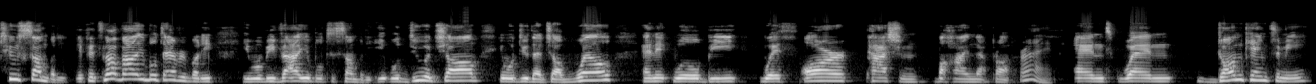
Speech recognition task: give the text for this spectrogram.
to somebody. If it's not valuable to everybody, it will be valuable to somebody. It will do a job, it will do that job well, and it will be with our passion behind that product. Right. And when Dom came to me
